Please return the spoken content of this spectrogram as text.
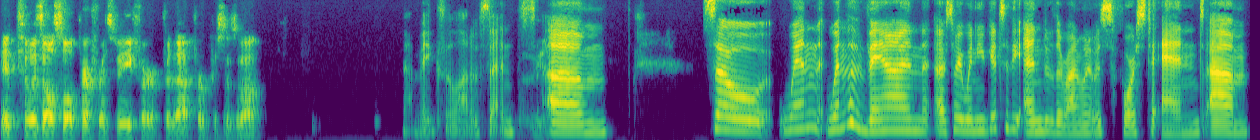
it was also a preference for me for for that purpose as well. That makes a lot of sense. Um, so when when the van, uh, sorry, when you get to the end of the run, when it was forced to end, um,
